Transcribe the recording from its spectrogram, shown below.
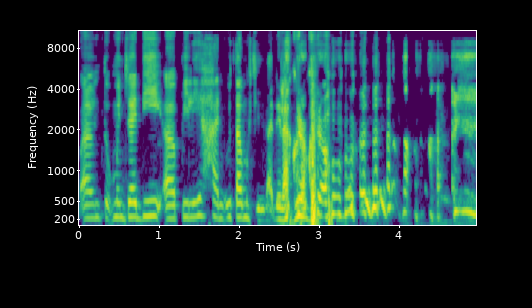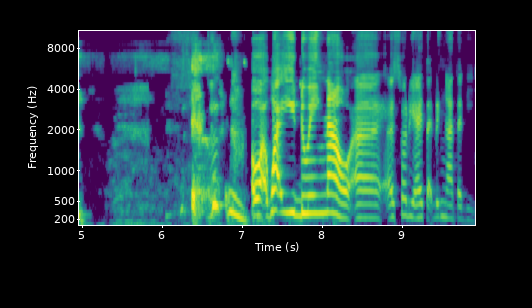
uh, untuk menjadi uh, pilihan utama. Cik, tak adalah gurau-gurau. what, what are you doing now? Uh, uh, sorry, I tak dengar tadi.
